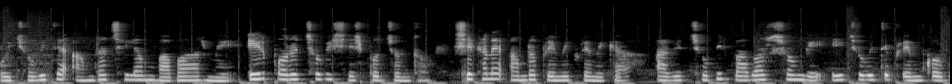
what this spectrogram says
ওই ছবিতে আমরা ছিলাম বাবা আর মেয়ে। এর পরের ছবি শেষ পর্যন্ত। সেখানে আমরা প্রেমিক প্রেমিকা। আগের ছবির বাবার সঙ্গে এই ছবিতে প্রেম করব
